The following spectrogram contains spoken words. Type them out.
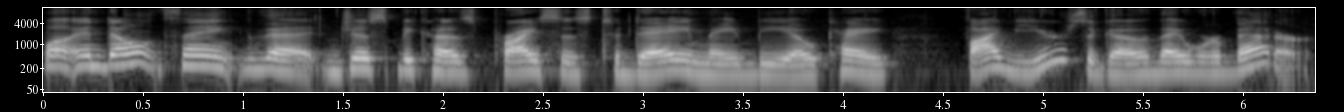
Well, and don't think that just because prices today may be okay, five years ago they were better.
